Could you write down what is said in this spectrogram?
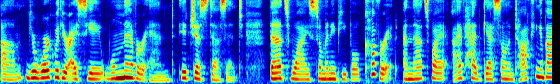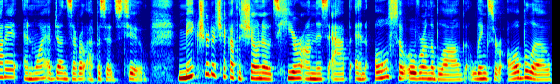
Um, your work with your ICA will never end, it just doesn't. That's why so many people cover it. And that's why I've had guests on talking about it and why I've done several episodes too. Make sure to check out the show notes here on this app and also over on the blog. Links are all below.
